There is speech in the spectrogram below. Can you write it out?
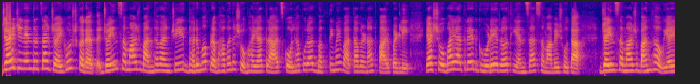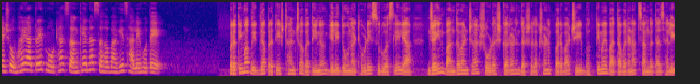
जय जिनेंद्रचा जयघोष करत जैन समाज बांधवांची धर्मप्रभावन शोभायात्रा आज कोल्हापुरात भक्तिमय वातावरणात पार पडली. या शोभायात्रेत घोडे रथ यांचा समावेश होता. जैन समाज बांधव या या शोभायात्रेत मोठ्या संख्येनं सहभागी झाले होते. प्रतिमा विद्या प्रतिष्ठानच्या वतीनं गेली दोन आठवडे सुरू असलेल्या जैन बांधवांच्या षोडशकरण दशलक्षण पर्वाची भक्तिमय वातावरणात सांगता झाली.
